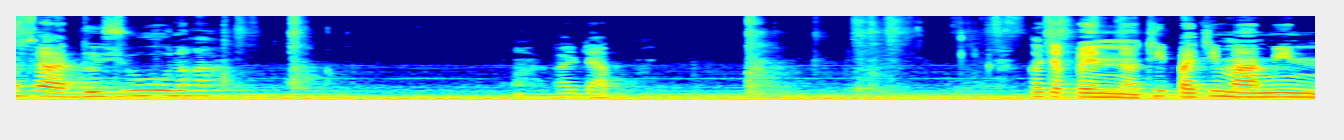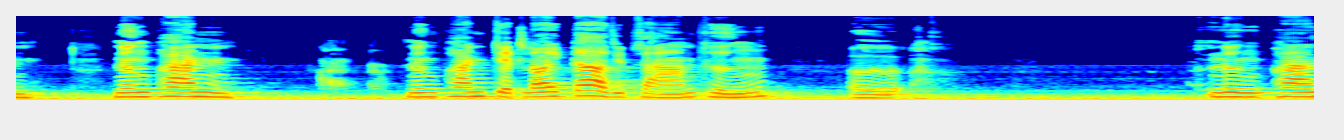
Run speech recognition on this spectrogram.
ราสาทดูชูนะคะไฟดับ ก็จะเป็นเอ่อที่ไปที่มามินหนึ่งพันหนึ่งพันเจ็ดร้อยเก้าสิบสามถึง เออหนึ่งพัน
